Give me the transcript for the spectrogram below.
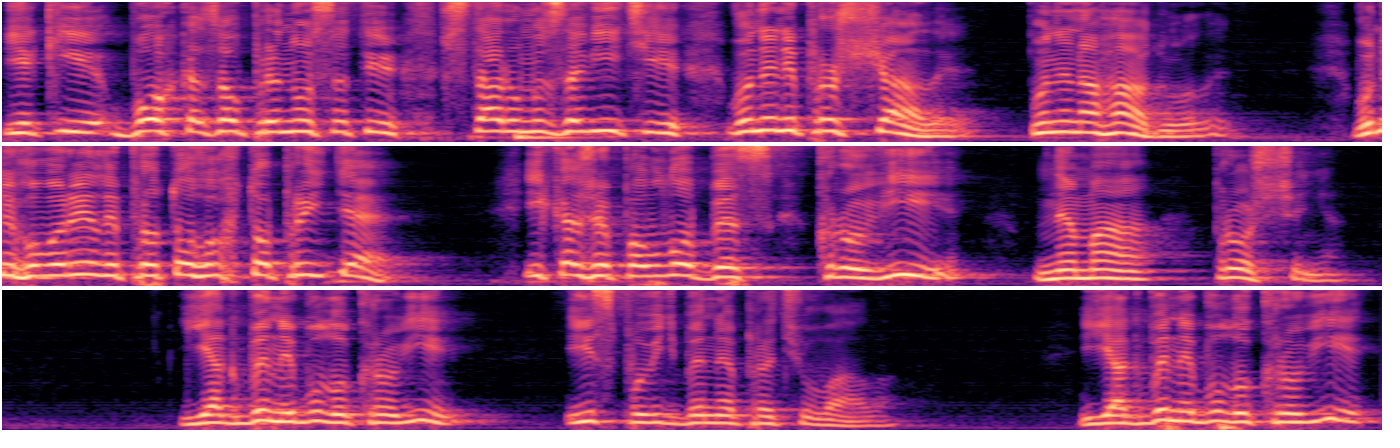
які Бог казав приносити в Старому Завіті, вони не прощали, вони нагадували. Вони говорили про того, хто прийде. І каже Павло, без крові нема прощення. Якби не було крові, ісповідь би не працювала. Якби не було крові,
